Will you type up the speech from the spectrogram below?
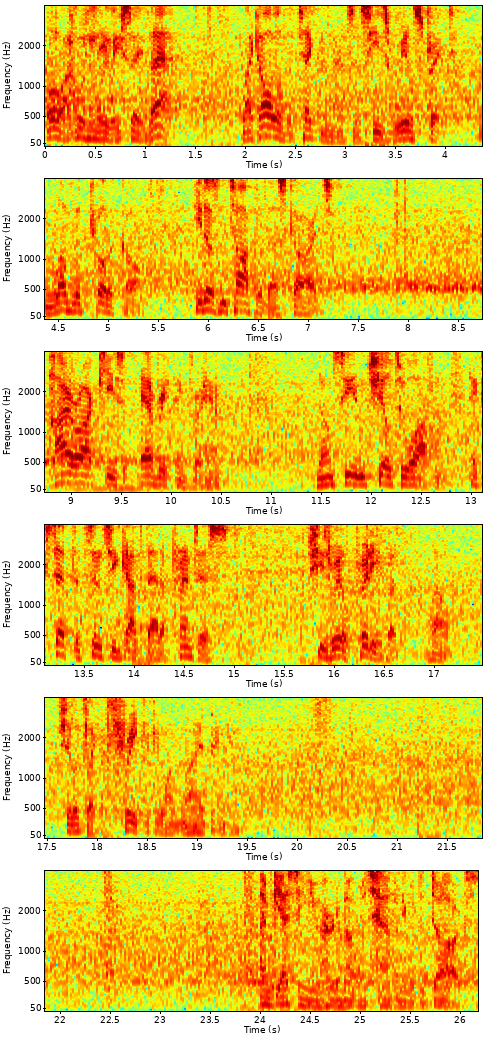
Oh, I wouldn't really say that. Like all of the technomancers, he's real strict, in love with protocol. He doesn't talk with us guards. Hierarchy's everything for him. Don't see him chill too often, except that since he got that apprentice, she's real pretty, but, well, she looks like a freak if you want my opinion. I'm guessing you heard about what's happening with the dogs.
